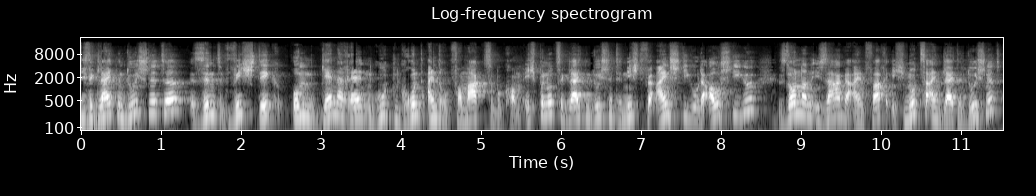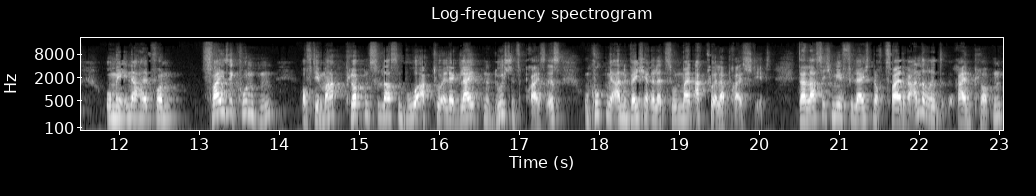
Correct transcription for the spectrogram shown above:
Diese gleitenden Durchschnitte sind wichtig, um generell einen guten Grundeindruck vom Markt zu bekommen. Ich benutze gleitende Durchschnitte nicht für Einstiege oder Ausstiege, sondern ich sage einfach, ich nutze einen gleitenden Durchschnitt, um mir innerhalb von zwei Sekunden auf dem Markt plotten zu lassen, wo aktuell der gleitende Durchschnittspreis ist und gucke mir an, in welcher Relation mein aktueller Preis steht. Da lasse ich mir vielleicht noch zwei, drei andere reinplotten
